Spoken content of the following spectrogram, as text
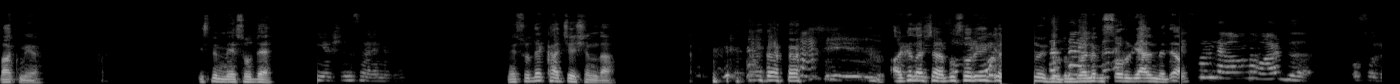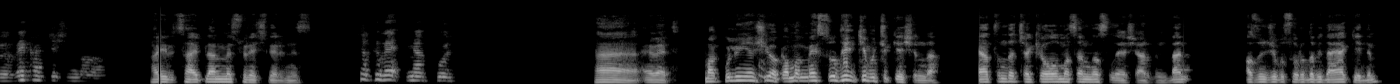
Bakmıyor. İsmi Mesude. Yaşını söylemedin. Mesude kaç yaşında? Arkadaşlar bu soruyu uydurdum. Böyle bir soru gelmedi. Sorunun devamında vardı o soru ve kaç yaşındalar? Hayır sahiplenme süreçleriniz. Çakı ve Makbul. Ha evet. Makbul'ün yaşı yok ama Mesude iki buçuk yaşında. Hayatında Çaki olmasa nasıl yaşardın? Ben az önce bu soruda bir dayak yedim.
